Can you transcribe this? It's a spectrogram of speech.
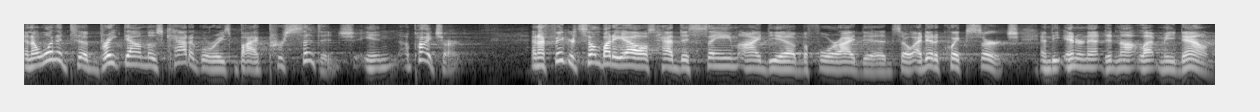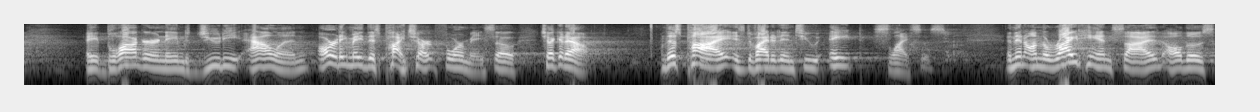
and I wanted to break down those categories by percentage in a pie chart. And I figured somebody else had this same idea before I did, so I did a quick search, and the internet did not let me down a blogger named Judy Allen already made this pie chart for me. So check it out. This pie is divided into eight slices. And then on the right hand side, all those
